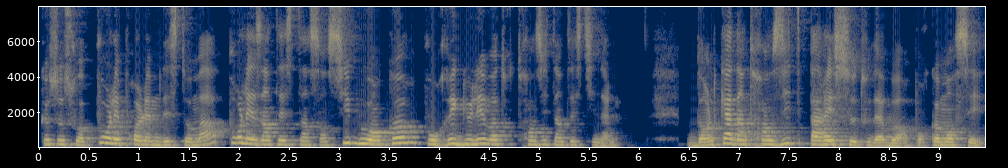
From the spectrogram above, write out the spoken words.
que ce soit pour les problèmes d'estomac, pour les intestins sensibles ou encore pour réguler votre transit intestinal. Dans le cas d'un transit paresseux tout d'abord, pour commencer,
